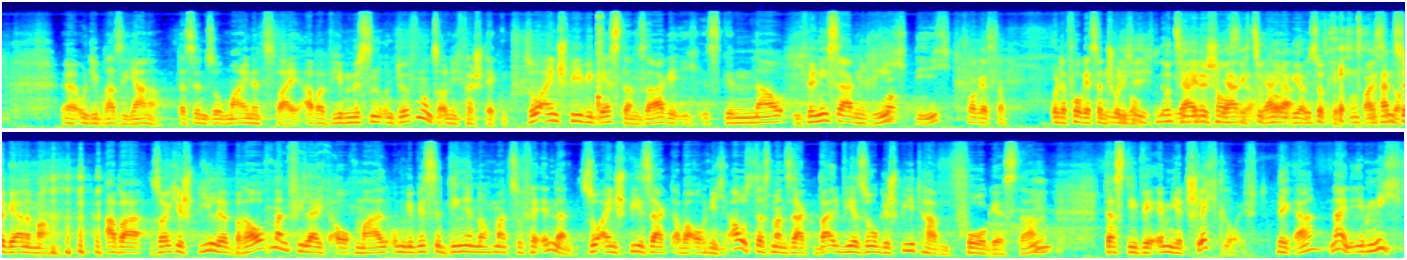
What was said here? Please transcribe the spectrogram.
Äh, Und die Brasilianer, das sind so meine zwei. Aber wir müssen und dürfen uns auch nicht verstecken. So ein Spiel wie gestern, sage ich, ist genau, ich will nicht sagen richtig, Vorgestern. oder vorgestern, Entschuldigung. ich nutze jede Chance, dich zu korrigieren. ist okay. Weißt du Kannst doch. du gerne machen. Aber solche Spiele braucht man vielleicht auch mal, um gewisse Dinge noch mal zu verändern. So ein Spiel sagt aber auch nicht aus, dass man sagt, weil wir so gespielt haben vorgestern, dass die WM jetzt schlecht läuft. Nee. Ja? Nein, eben nicht.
